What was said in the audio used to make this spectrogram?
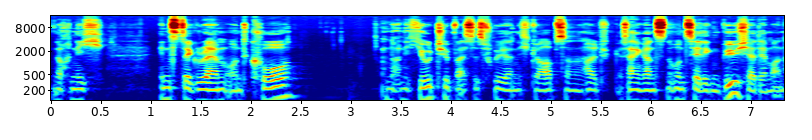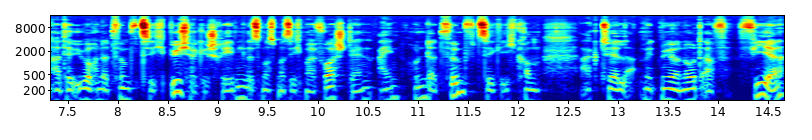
noch nicht Instagram und Co. noch nicht YouTube, weil es es früher nicht gab, sondern halt seine ganzen unzähligen Bücher. Der Mann hat ja über 150 Bücher geschrieben, das muss man sich mal vorstellen. 150, ich komme aktuell mit Mühe und Not auf vier.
